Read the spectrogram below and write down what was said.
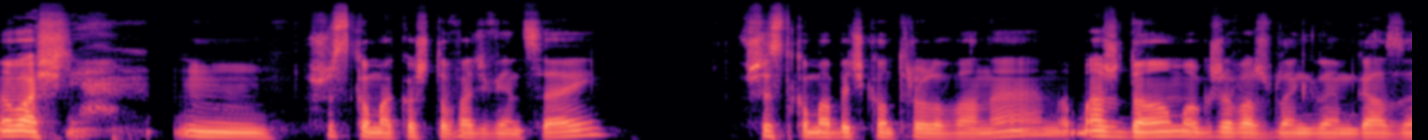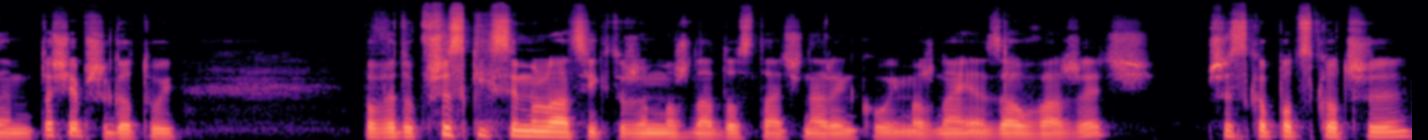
No właśnie, mm, wszystko ma kosztować więcej, wszystko ma być kontrolowane. No, masz dom, ogrzewasz węglem, gazem, to się przygotuj. Bo według wszystkich symulacji, które można dostać na rynku i można je zauważyć, wszystko podskoczy,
